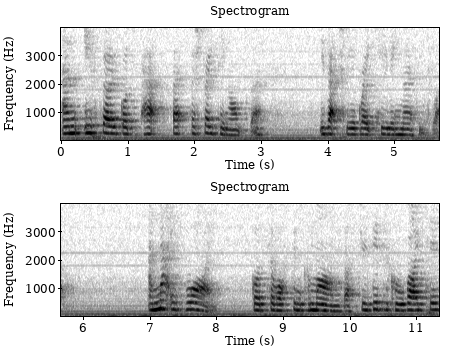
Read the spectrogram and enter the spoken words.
And if so, God's perhaps frustrating answer is actually a great healing mercy to us. And that is why God so often commands us through biblical writers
